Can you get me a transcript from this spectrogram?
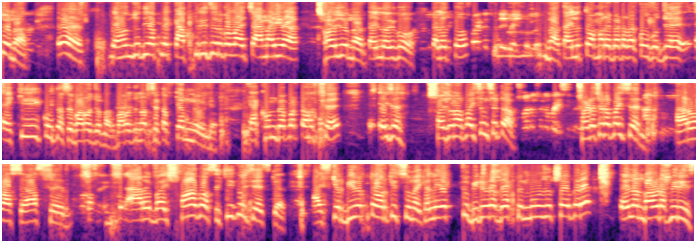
জনার হ্যাঁ এখন যদি আপনি কাপ পিরিজের বেলায় চা নাইয়া ছয় জনার তাইলে হইব তাহলে তো না তাইলে তো আমার বেটারা কইব যে এ, কি কইতাছে বারো জনার বারো জনার সেট আপ কেমনে হইল? এখন ব্যাপারটা হচ্ছে এই যে ছয় জনার পাইছেন সেট আপ ছয়টা ছয়টা পাইছেন? আরও আছে আছে। আরে ভাই সব আছে। কি কইছে আজকের? আজকের বিরক্ত আর কিছু নাই খালি একটু ভিডিওটা দেখবেন মনোযোগ সহকারে। এইলান বারোটা পিরিস।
